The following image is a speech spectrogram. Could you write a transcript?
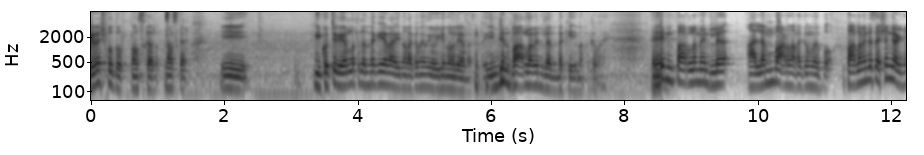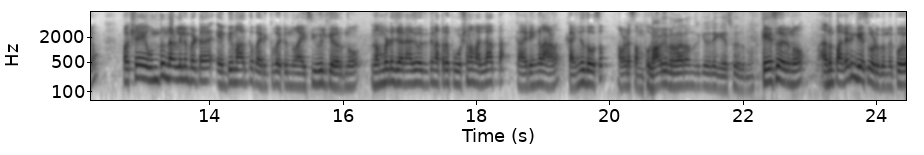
ഗണേഷ് പുത്തൂർ നമസ്കാരം. നമസ്കാരം. ഈ ഈ കൊച്ചു കേരളത്തിൽ എന്തൊക്കെയാണ് ഈ നടക്കുന്നതെന്ന് ചോദിക്കുന്ന പോലെയാണ്. ഇന്ത്യൻ പാർലമെന്റിൽ എന്തൊക്കെയാണ് നടക്കുന്നത്? ഇന്ത്യൻ പാർലമെന്റിൽ അലമ്പാണ് നടക്കുന്നത് ഇപ്പോൾ പാർലമെന്റ് സെഷൻ കഴിഞ്ഞു. പക്ഷേ ഉന്തും തള്ളിലും പെട്ട് എം പിമാർക്ക് പരിക്ക് പറ്റുന്നു ഐ സിയുവിൽ കയറുന്നു നമ്മുടെ ജനാധിപത്യത്തിന് അത്ര ഭൂഷണമല്ലാത്ത കാര്യങ്ങളാണ് കഴിഞ്ഞ ദിവസം അവിടെ സംഭവിച്ചത്. ഭാവി പ്രധാനമന്ത്രിക്കെതിരെ കേസ് വരുന്നു. കേസ് വരുന്നു. അതും പലരും കേസ് കൊടുക്കുന്നു. ഇപ്പോൾ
